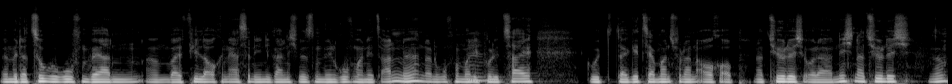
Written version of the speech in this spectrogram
wenn wir dazugerufen werden, ähm, weil viele auch in erster Linie gar nicht wissen, wen ruft man jetzt an, ne? dann rufen wir mal mhm. die Polizei. Gut, da geht es ja manchmal dann auch, ob natürlich oder nicht natürlich. Ne?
